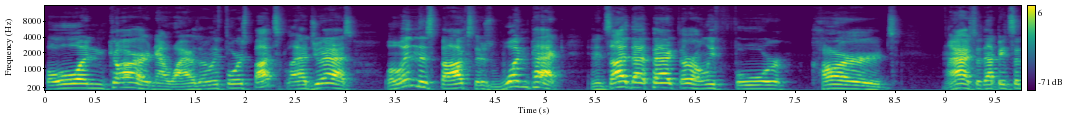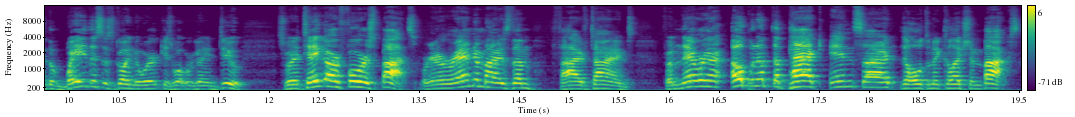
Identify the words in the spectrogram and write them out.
one card. Now, why are there only four spots? Glad you asked. Well, in this box, there's one pack. And inside that pack, there are only four cards. All right, so that being said, the way this is going to work is what we're going to do. So we're going to take our four spots. We're going to randomize them five times. From there, we're going to open up the pack inside the Ultimate Collection box.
